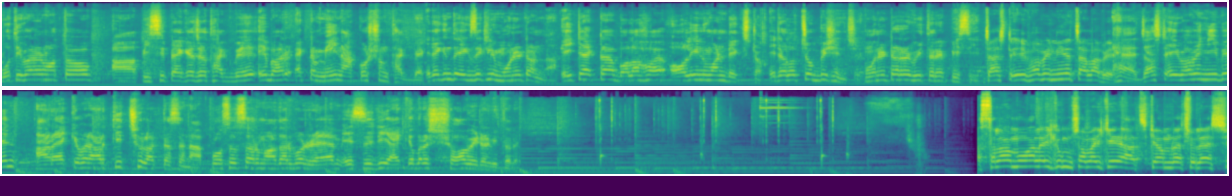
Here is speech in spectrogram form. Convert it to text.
প্রতিবারের মতো পিসি প্যাকেজও থাকবে। এবার একটা মেইন আকর্ষণ থাকবে। এটা কিন্তু এক্স্যাক্টলি মনিটর না। এটা একটা বলা হয় অল ইন ওয়ান ডেস্কটপ এটা হলো চব্বিশ ইঞ্চি। মনিটরের ভিতরে পিসি জাস্ট এইভাবে নিয়ে চালাবে? হ্যাঁ জাস্ট এইভাবে নিবেন আর একেবারে আর কিচ্ছু লাগতেছে না। প্রসেসর মাদারবোর্ড র্যাম এসএসডি একেবারে সব এটার ভিতরে। আসসালামু আলাইকুম সবাইকে। আজকে আমরা চলে আসছি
